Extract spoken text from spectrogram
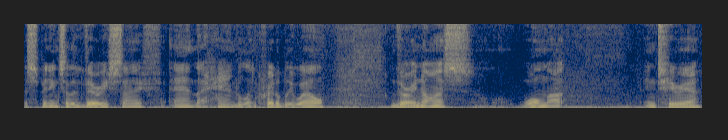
are spinning, so they're very safe and they handle incredibly well. Very nice walnut interior.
